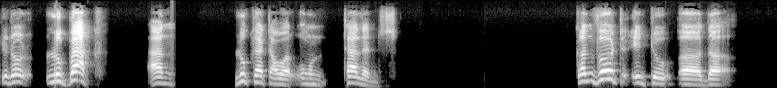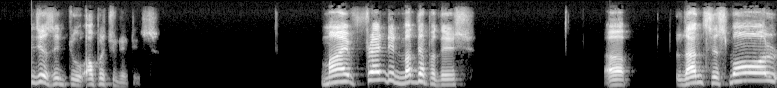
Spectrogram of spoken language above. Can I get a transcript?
you know, look back and look at our own talents, convert into uh, the challenges into opportunities. My friend in Madhya Pradesh uh, runs a small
